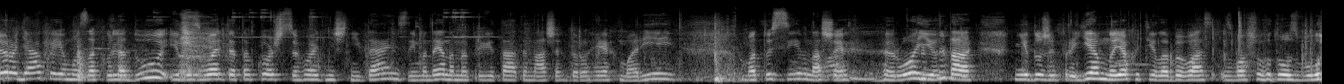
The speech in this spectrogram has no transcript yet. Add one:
Щиро дякуємо за коляду. І дозвольте також сьогоднішній день з іменинами привітати наших дорогих Марій, матусів, наших героїв. Так, мені дуже приємно. Я хотіла би вас з вашого дозволу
